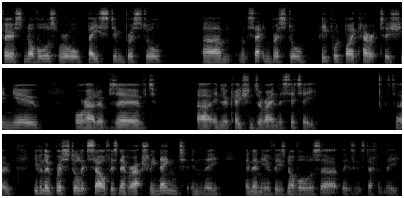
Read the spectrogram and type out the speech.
first novels were all based in Bristol, um, set in Bristol, peopled by characters she knew or had observed uh, in locations around the city. So even though Bristol itself is never actually named in the in any of these novels, uh, it's, it's, definitely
